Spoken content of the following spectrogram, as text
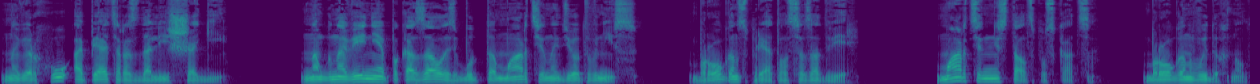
Наверху опять раздались шаги. На мгновение показалось, будто Мартин идет вниз. Броган спрятался за дверь. Мартин не стал спускаться. Броган выдохнул.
